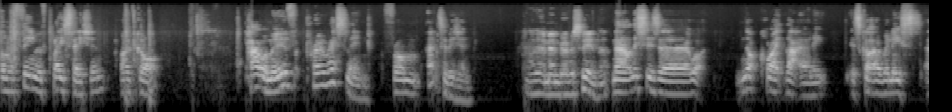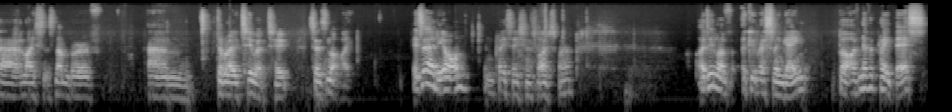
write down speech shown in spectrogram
on the theme of PlayStation, I've got Power Move Pro Wrestling from Activision. I don't remember ever seeing that. Now, this is uh, what not quite that early. It's got a release uh, license number of um, 00202, so it's not like it's early on in PlayStation's lifespan. I do love a good wrestling game, but I've never played this,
